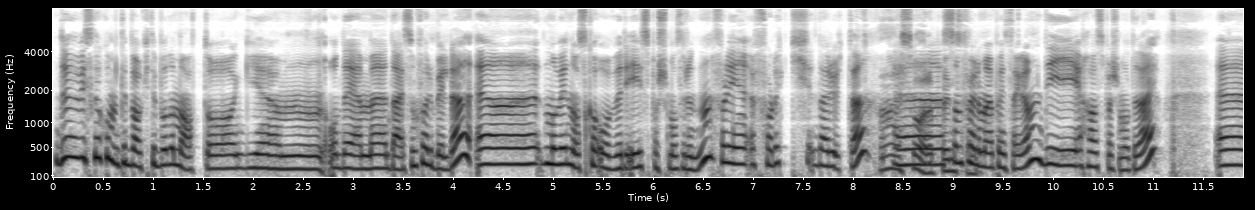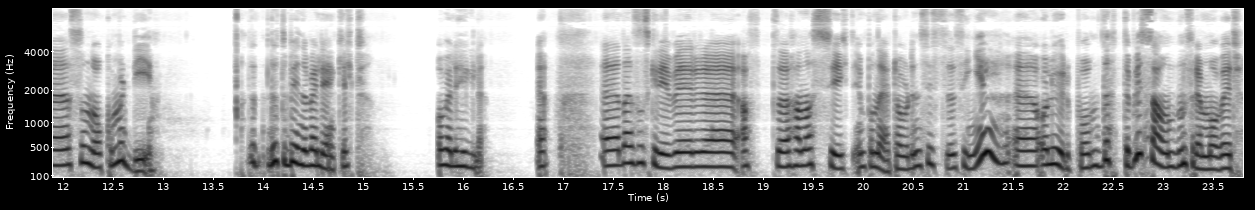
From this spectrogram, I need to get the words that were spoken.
Du, vi skal komme tilbake til både mat og, um, og det med deg som forbilde. Eh, når vi nå skal over i spørsmålsrunden. Fordi folk der ute Ah, eh, som følger meg på Instagram, de har spørsmål til deg. Eh, så nå kommer de. Dette begynner veldig enkelt. Og veldig hyggelig. Ja. Eh, det er en som skriver eh, at han er sykt imponert over din siste singel, eh, og lurer på om dette blir sounden fremover.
